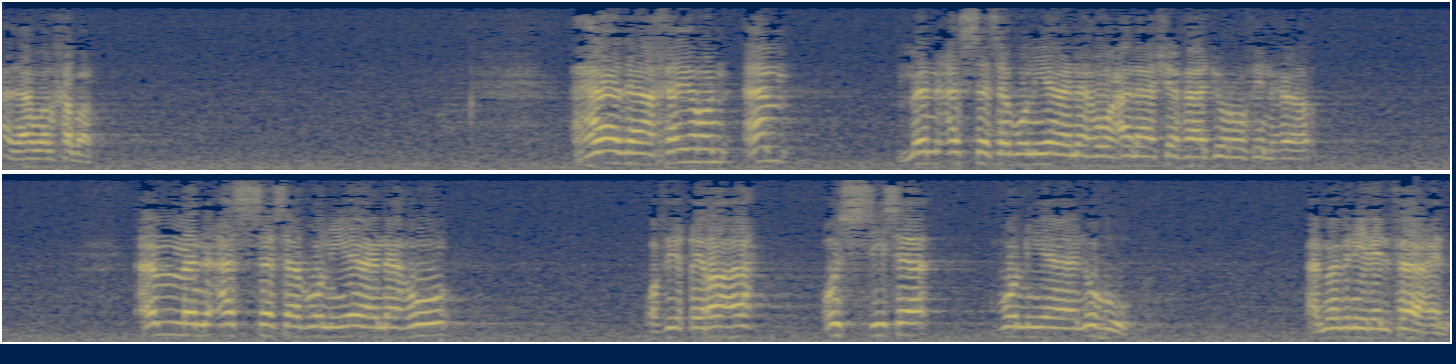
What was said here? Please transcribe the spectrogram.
هذا هو الخبر. هذا خير أم من أسس بنيانه على شفا جرف نهار؟ أم من أسس بنيانه وفي قراءة أسس بنيانه؟ مبني للفاعل.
